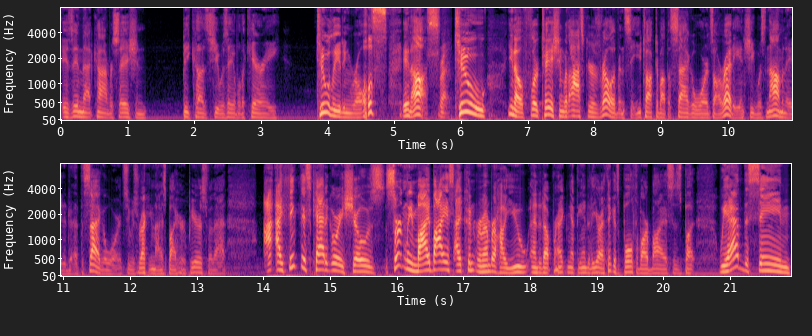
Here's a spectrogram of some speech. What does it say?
is in that conversation because she was able to carry two leading roles in Us, Right. two. You know, flirtation with Oscars relevancy. You talked about the SAG Awards already, and she was nominated at the SAG Awards. She was recognized by her peers for that. I, I think this category shows certainly my bias. I couldn't remember how you ended up ranking at the end of the year. I think it's both of our biases, but we have the same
